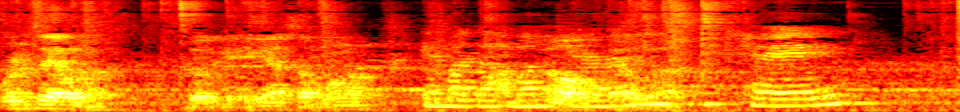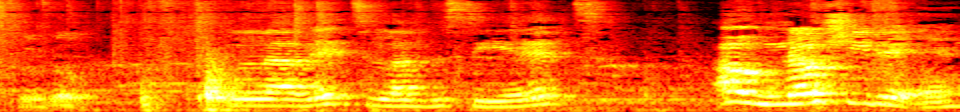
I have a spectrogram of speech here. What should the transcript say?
Where's that one? Okay, you got something on? And my godmommy oh, error. Okay. Love it. Love to see it. Oh, no, she didn't.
